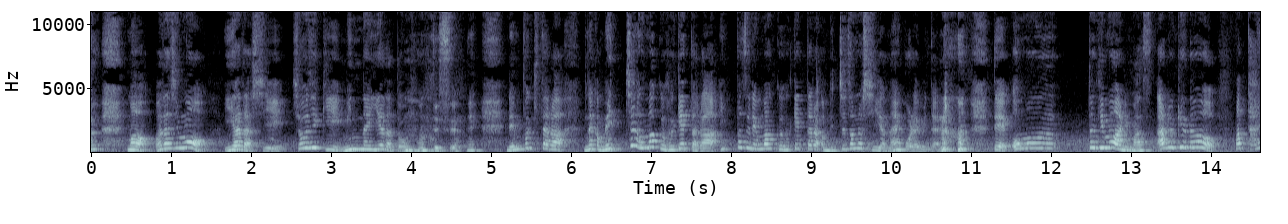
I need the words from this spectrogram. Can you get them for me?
まあ私も嫌だし正直みんな嫌だと思うんですよね。連符来たらなんかめっちゃうまく吹けたら一発でうまく吹けたらあめっちゃ楽しいやないこれみたいな。って思う時もあります。あるけど、まあ、大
